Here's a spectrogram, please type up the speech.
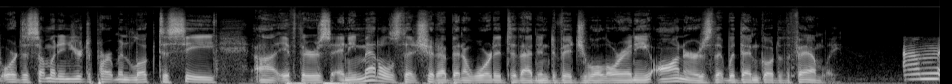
or does someone in your department look to see uh, if there's any medals that should have been awarded to that individual, or any honors that would then go to the family? Um,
